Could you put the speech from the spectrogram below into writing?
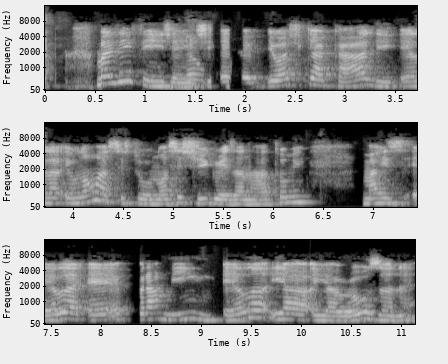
Mas enfim, gente, é, eu acho que a Kali, ela, eu não assisto, não assisti Grey's Anatomy, mas ela é, para mim, ela e a, e a Rosa, né?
